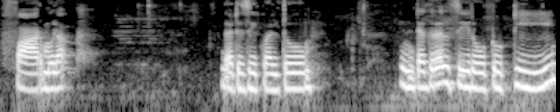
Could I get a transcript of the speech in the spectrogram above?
formula that is equal to integral 0 to t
